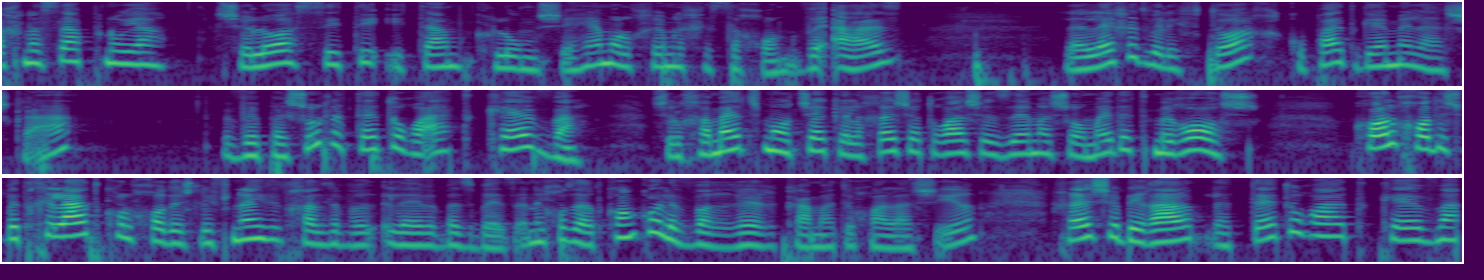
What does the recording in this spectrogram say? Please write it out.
הכנסה פנויה, שלא עשיתי איתם כלום, שהם הולכים לחיסכון. ואז ללכת ולפתוח קופת גמל להשקעה, ופשוט לתת הוראת קבע של 500 שקל, אחרי שאת רואה שזה מה שעומדת מראש. כל חודש, בתחילת כל חודש, לפני שהתחלת לבזבז. אני חוזרת, קודם כל לברר כמה את יכולה להשאיר. אחרי שביררת, לתת הוראת קבע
